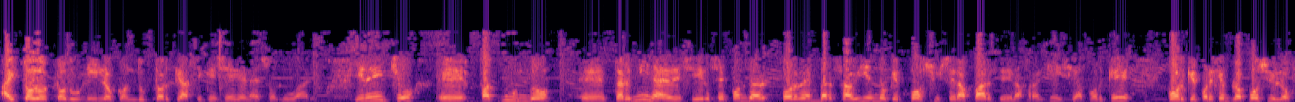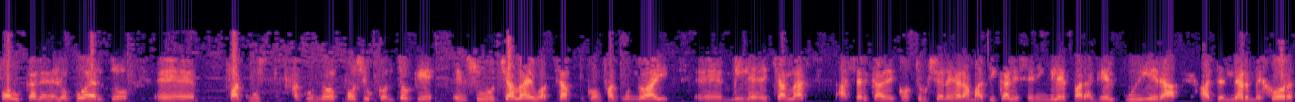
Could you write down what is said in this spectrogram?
hay todo, todo un hilo conductor que hace que lleguen a esos lugares. Y de hecho, eh, Facundo eh, termina de decidirse por Denver sabiendo que Posius era parte de la franquicia. ¿Por qué? Porque, por ejemplo, Posius lo fue a buscar en el aeropuerto, eh, Facus- Facundo Posius contó que en sus charlas de WhatsApp con Facundo hay eh, miles de charlas acerca de construcciones gramaticales en inglés para que él pudiera atender mejor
